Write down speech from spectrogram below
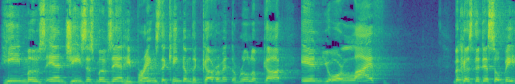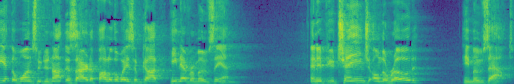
he moves in, Jesus moves in, he brings the kingdom, the government, the rule of God in your life. Because the disobedient, the ones who do not desire to follow the ways of God, he never moves in. And if you change on the road, he moves out.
